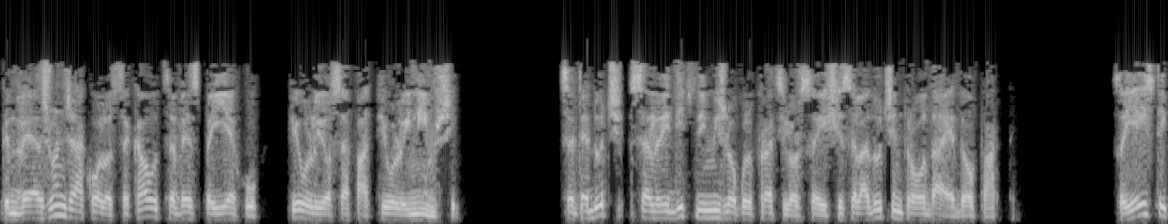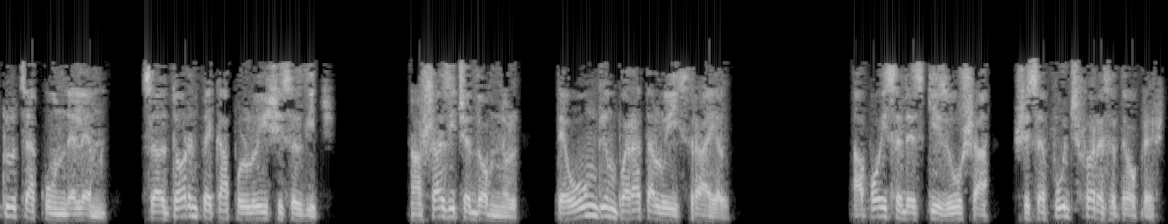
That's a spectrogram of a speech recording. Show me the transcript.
Când vei ajunge acolo să cauți să vezi pe Iehu, fiul lui Iosafat, fiul lui Nimși, să te duci să-l ridici din mijlocul fraților săi și să-l aduci într-o odaie deoparte să iei sticluța cu un de lemn, să-l torni pe capul lui și să zici, Așa zice Domnul, te ung împărata lui Israel. Apoi să deschizi ușa și să fugi fără să te oprești.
